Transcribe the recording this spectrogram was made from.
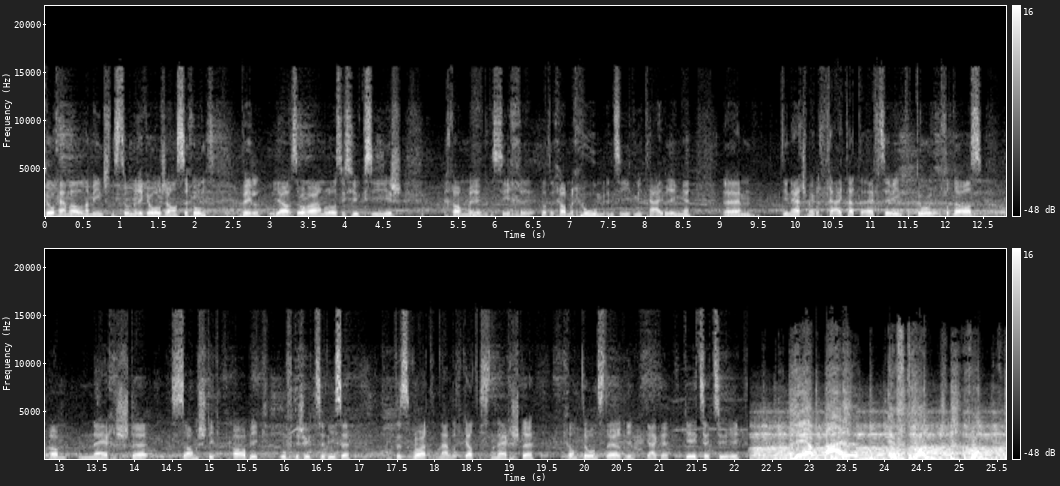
doch einmal mindestens zu einer Goalchance kommt. Weil ja, so harmlos es heute war, kann man sicher oder kann man kaum einen Sieg mit heimbringen. Ähm, die nächste Möglichkeit hat der FC Winterthur für das am nächsten Samstagabend auf der Schützenwiese. Das wartet nämlich gerade das nächste Kantonsderby gegen GC Zürich. Der Ball ist rund. Punkt.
